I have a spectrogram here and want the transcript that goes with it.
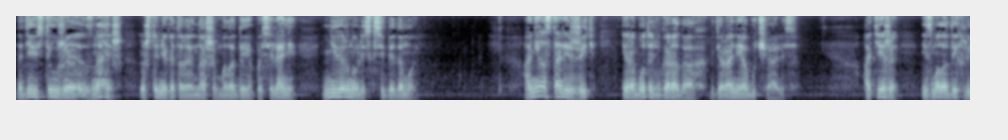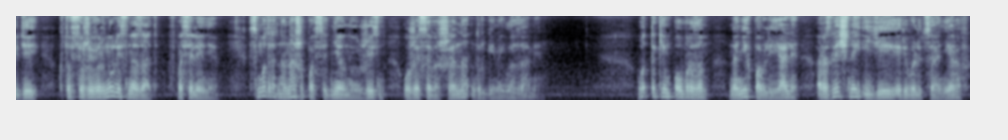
Надеюсь, ты уже знаешь, что некоторые наши молодые поселяне не вернулись к себе домой. Они остались жить и работать в городах, где ранее обучались. А те же из молодых людей, кто все же вернулись назад в поселение, смотрят на нашу повседневную жизнь уже совершенно другими глазами. Вот таким образом на них повлияли различные идеи революционеров,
